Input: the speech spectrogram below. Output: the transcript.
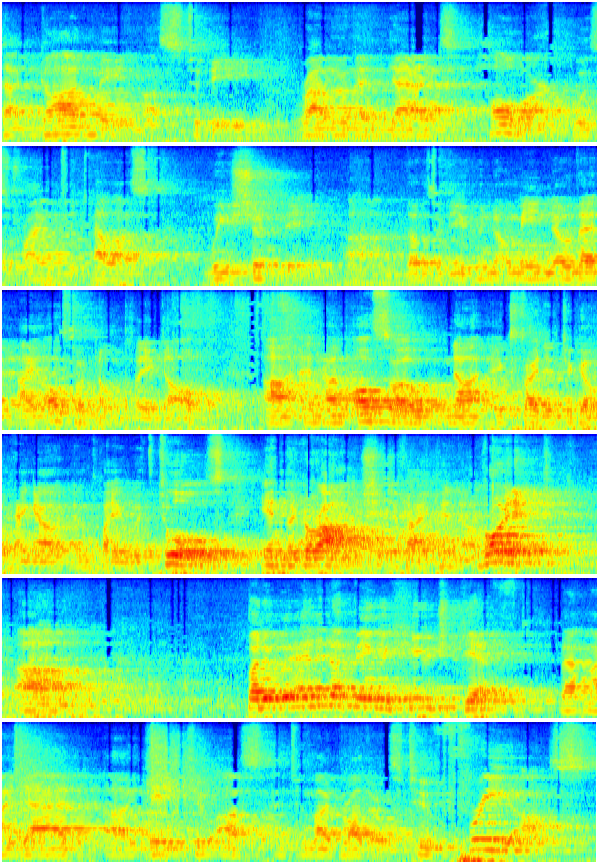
that God made us to be, rather than dads Hallmark was trying to tell us we should be. Um, those of you who know me know that I also don't play golf, uh, and I'm also not excited to go hang out and play with tools in the garage if I can avoid it. Um, but it ended up being a huge gift that my dad uh, gave to us and to my brothers to free us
